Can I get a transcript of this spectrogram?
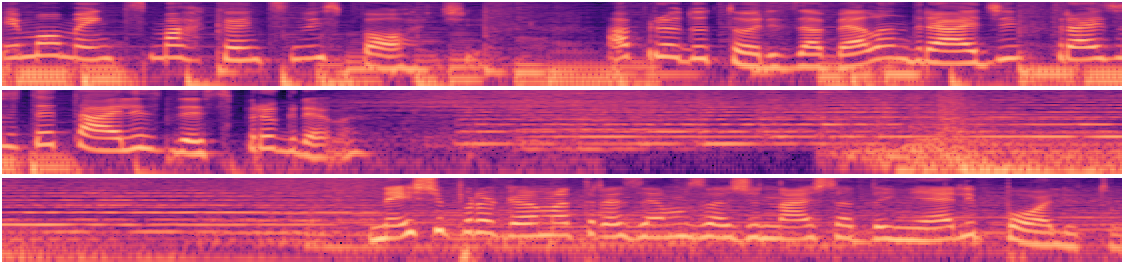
e momentos marcantes no esporte. A produtora Isabela Andrade traz os detalhes desse programa. Neste programa trazemos a ginasta Daniela Hipólito.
